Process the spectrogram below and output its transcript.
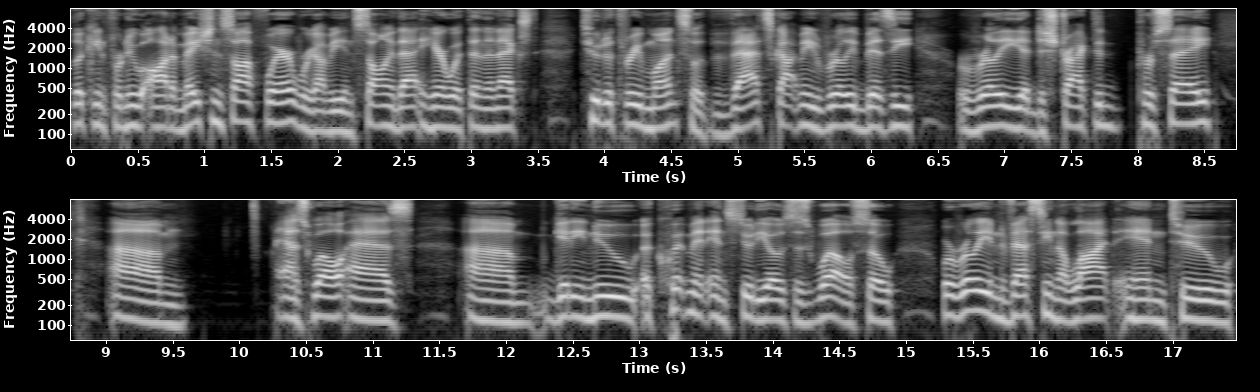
looking for new automation software. We're going to be installing that here within the next two to three months. So that's got me really busy, really uh, distracted, per se, um, as well as um, getting new equipment in studios as well. So we're really investing a lot into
